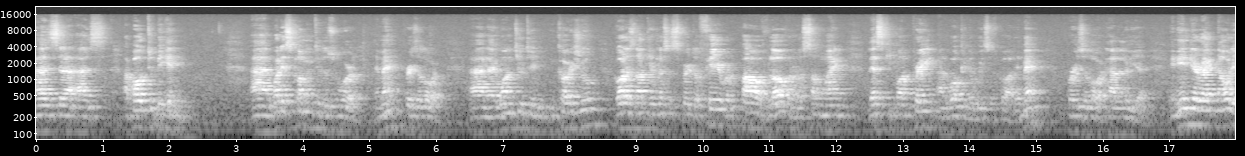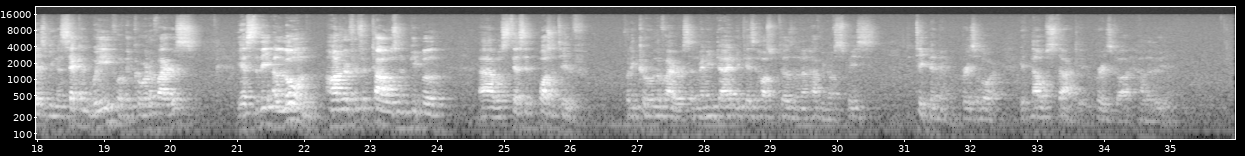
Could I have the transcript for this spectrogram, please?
has, uh, has about to begin. And what is coming to this world. Amen? Praise the Lord. And I want you to encourage you. God has not given us a spirit of fear, but a power of love and a sound mind. Let's keep on praying and walk in the ways of God. Amen? Praise the Lord. Hallelujah. In India right now, there's been a second wave of the coronavirus. Yesterday alone, 150,000 people uh, was tested positive for the coronavirus, and many died because the hospitals did not have enough space to take them in. Praise the Lord. It now started. Praise God. Hallelujah.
